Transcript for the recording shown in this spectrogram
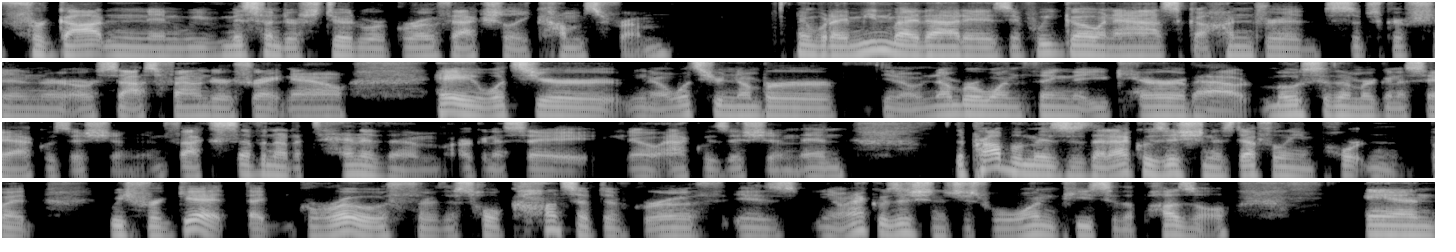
forgotten and we've misunderstood where growth actually comes from. And what I mean by that is if we go and ask a hundred subscription or, or SaaS founders right now, hey, what's your, you know, what's your number, you know, number one thing that you care about? Most of them are going to say acquisition. In fact, seven out of 10 of them are going to say, you know, acquisition. And the problem is is that acquisition is definitely important but we forget that growth or this whole concept of growth is you know acquisition is just one piece of the puzzle and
